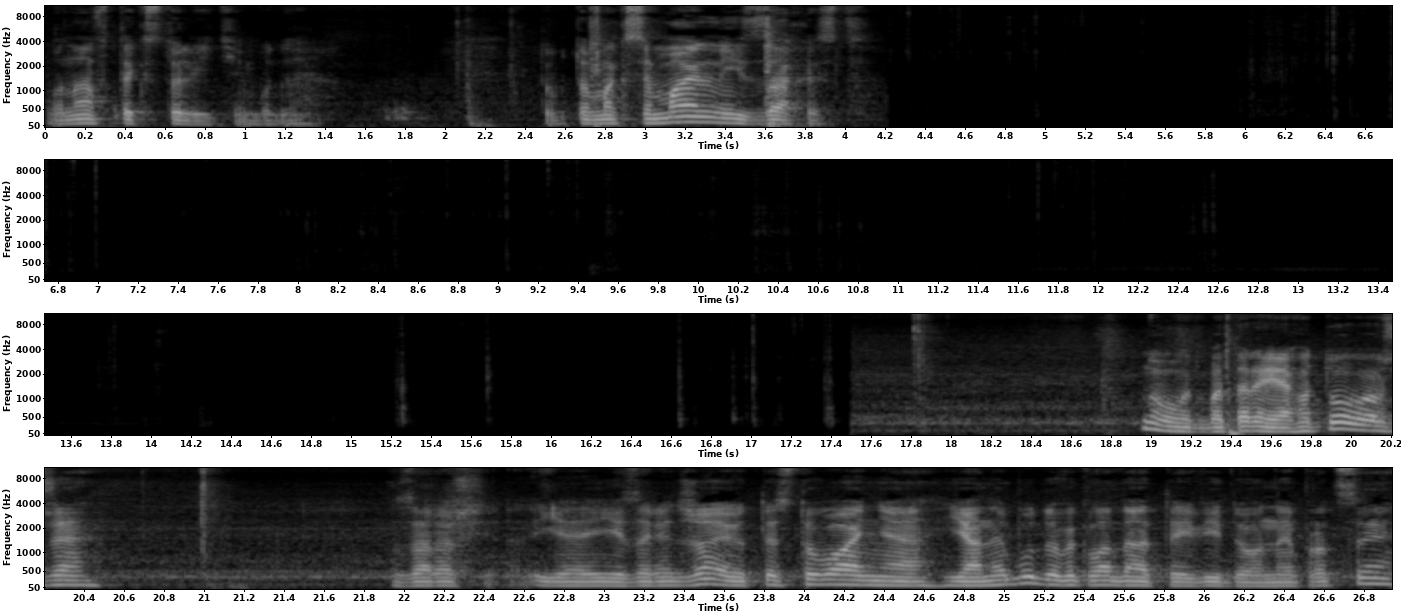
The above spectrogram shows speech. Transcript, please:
вона в текстоліті буде. Тобто максимальний захист. Ну от батарея готова вже. Зараз я її заряджаю. Тестування я не буду викладати відео не про це.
